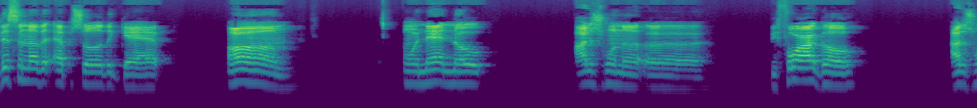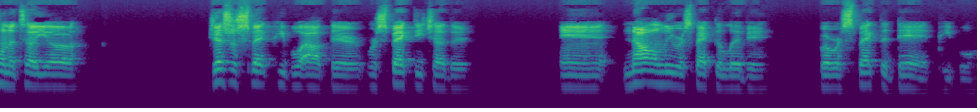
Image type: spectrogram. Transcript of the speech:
This another episode of The Gab. Um, on that note, I just want to, uh, before I go, I just want to tell y'all just respect people out there, respect each other, and not only respect the living, but respect the dead people.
